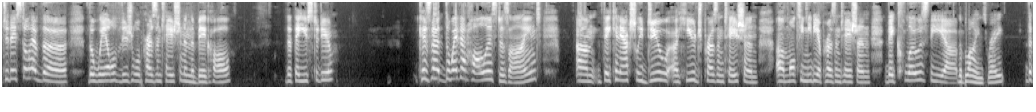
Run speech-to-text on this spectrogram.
do they still have the, the whale visual presentation in the big hall that they used to do? Cause that, the way that hall is designed, um, they can actually do a huge presentation, a multimedia presentation. They close the, uh, the blinds, right? the,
